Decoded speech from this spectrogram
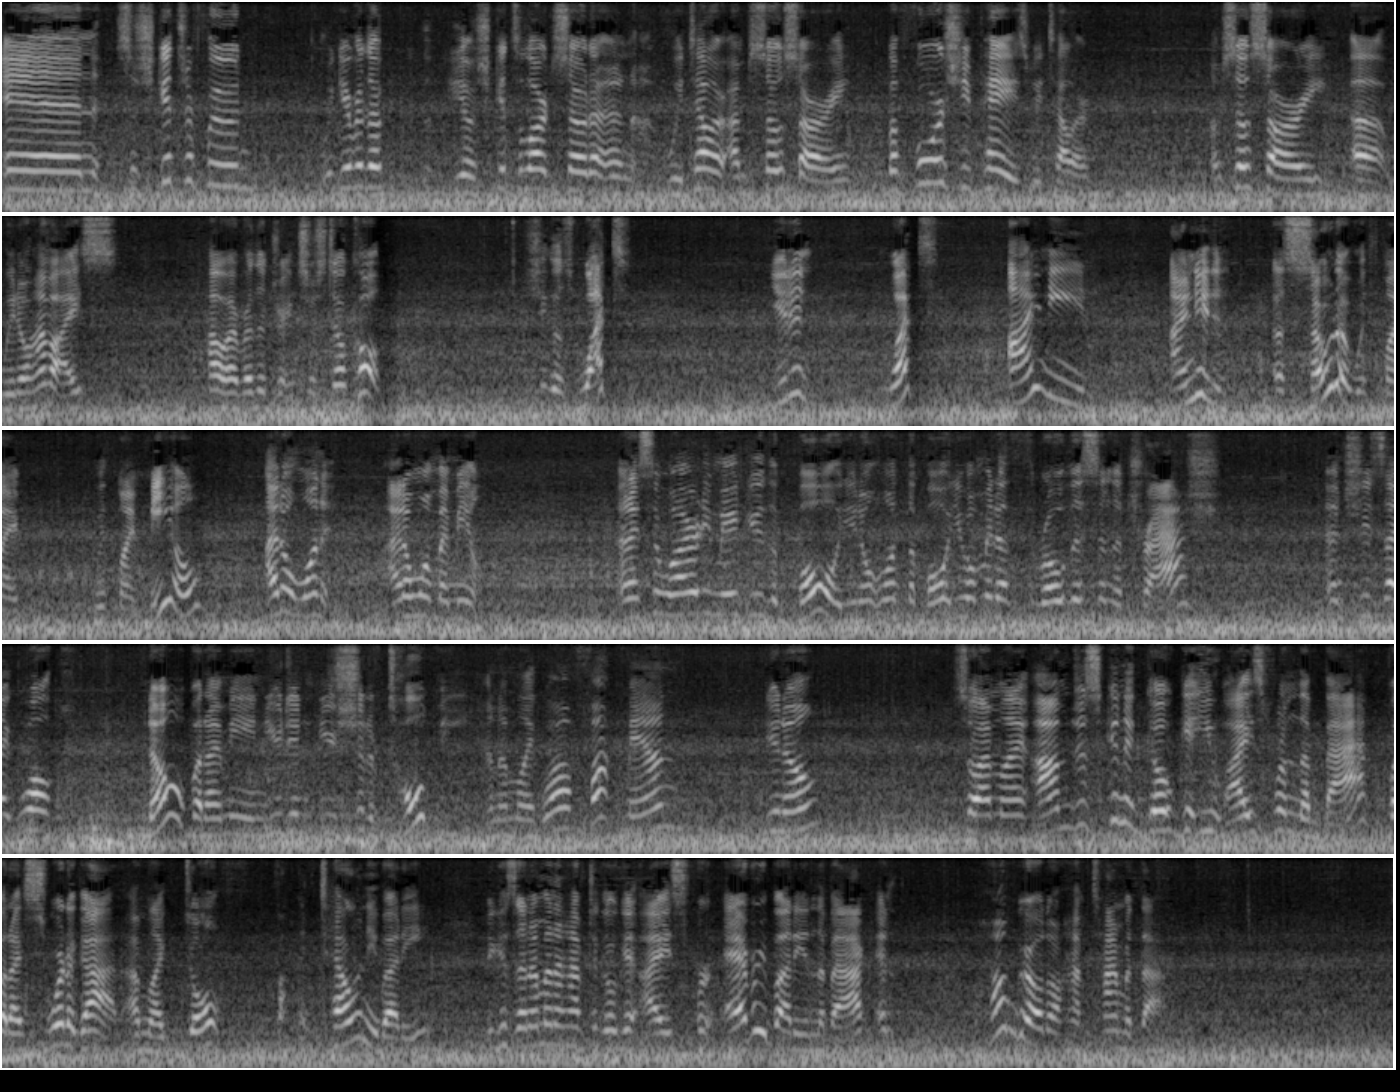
And so she gets her food. We give her the you know, she gets a large soda and we tell her, "I'm so sorry." Before she pays, we tell her, I'm so sorry, uh, we don't have ice. However, the drinks are still cold. She goes, What? You didn't what? I need I need a, soda with my with my meal. I don't want it. I don't want my meal. And I said, Well, I already made you the bowl. You don't want the bowl? You want me to throw this in the trash? And she's like, Well, no, but I mean you didn't you should have told me. And I'm like, Well, fuck man. You know? So I'm like, I'm just gonna go get you ice from the back, but I swear to God, I'm like, don't fucking tell anybody because then I'm gonna have to go get ice for everybody in the back, and homegirl don't have time with that.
